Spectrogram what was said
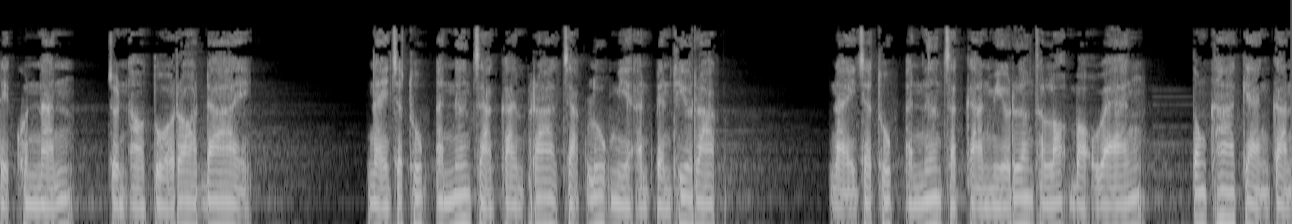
เด็กคนนั้น จนเอาตัวรอดได้ ไหนจะทุกข์อันเนื่องจากการพรากจากลูกเมียอันเป็นที่รัก ไหนจะทุกข์อันเนื่องจากการมีเรื่องทะเลาะเบาแหวงต้องฆ่าแก่งกัน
